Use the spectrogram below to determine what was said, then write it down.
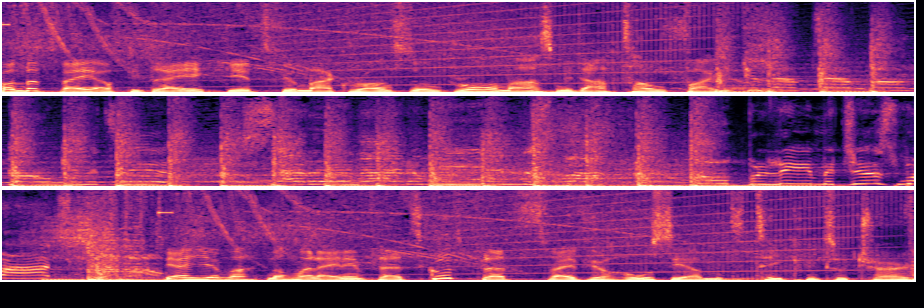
Von der 2 auf die 3 geht's für Mark Ronson und Bruno Mars mit Uptown Fire. Der hier macht nochmal einen Platz gut. Platz 2 für Hosea mit Take Me to Church.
